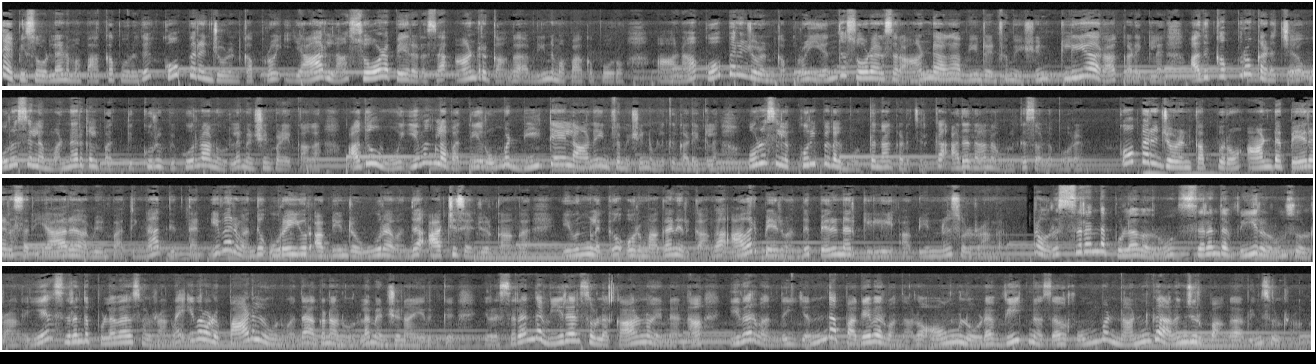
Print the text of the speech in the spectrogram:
இந்த எபிசோடில் நம்ம பார்க்க போகிறது கோப்பெருஞ்சோழனுக்கு அப்புறம் யாரெல்லாம் சோழ பேரரசை ஆண்டிருக்காங்க அப்படின்னு நம்ம பார்க்க போகிறோம் ஆனால் கோப்பெருஞ்சோழனுக்கு அப்புறம் எந்த சோழ அரசர் அப்படின்ற இன்ஃபர்மேஷன் கிளியராக கிடைக்கல. அதுக்கப்புறம் கிடைச்ச ஒரு சில மன்னர்கள் பற்றி குறிப்பி புறநானூரில் மென்ஷன் பண்ணியிருக்காங்க. அதுவும் இவங்கள பற்றி ரொம்ப டீட்டெயிலான இன்ஃபர்மேஷன் நம்மளுக்கு கிடைக்கல. ஒரு சில குறிப்புகள் மட்டும்தான் கிடைச்சிருக்கு. அதை தான் நான் உங்களுக்கு சொல்ல போகிறேன் கோப்பெருஞ்சோழனுக்கு அப்புறம் ஆண்ட பேரரசர் யார் அப்படின்னு பார்த்தீங்கன்னா தித்தன். இவர் வந்து உறையூர் அப்படின்ற ஊரை வந்து ஆட்சி செஞ்சுருக்காங்க. இவங்களுக்கு ஒரு மகன் இருக்காங்க. அவர் பேர் வந்து பெருநர் கிளி அப்படின்னு சொல்கிறாங்க அப்புறம் ஒரு சிறந்த புலவரும் சிறந்த வீரரும் சொல்கிறாங்க ஏன் சிறந்த புலவர் சொல்கிறாங்கன்னா இவரோட பாடல் ஒன்று வந்து அகநானூர்ல மென்ஷன் ஆகிருக்கு இவர் சிறந்த வீரர் சொல்ல காரணம் என்னன்னா இவர் வந்து எந்த பகைவர் வந்தாலும் அவங்களோட வீக்னஸை ரொம்ப நன்கு அறிஞ்சிருப்பாங்க அப்படின்னு சொல்கிறாங்க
